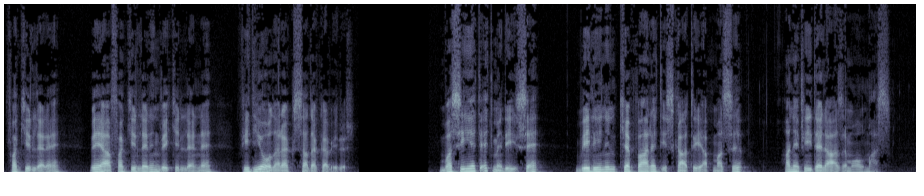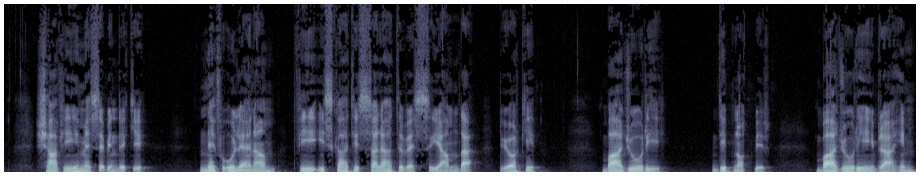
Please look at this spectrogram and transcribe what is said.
fakirlere veya fakirlerin vekillerine fidye olarak sadaka verir. Vasiyet etmediyse velinin kefaret iskatı yapması Hanefi'de lazım olmaz. Şafii mezhebindeki Nef'ul Enam fi iskati salatı ve sıyamda diyor ki Bacuri dipnot 1 Bacuri İbrahim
